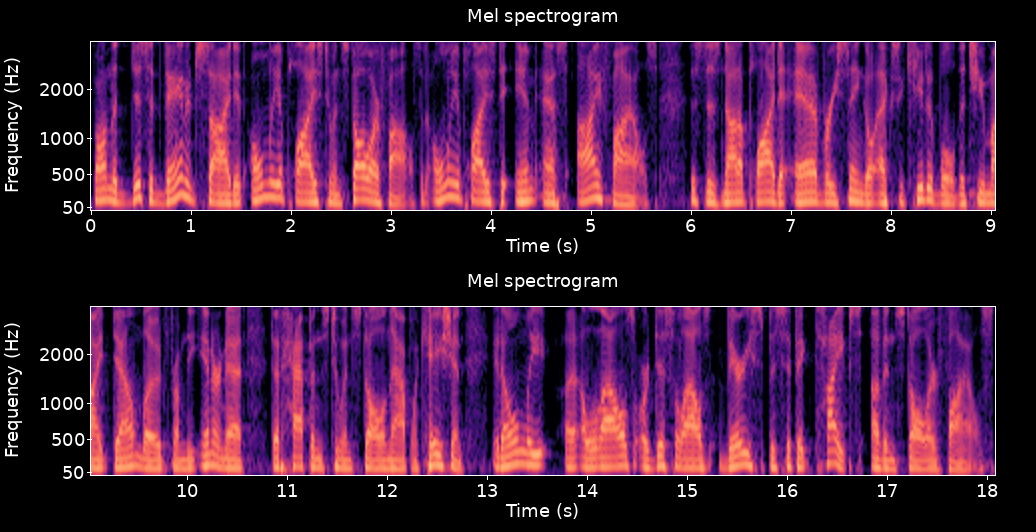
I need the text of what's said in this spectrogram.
But on the disadvantage side, it only applies to installer files. It only applies to MSI files. This does not apply to every single executable that you might download from the internet that happens to install an application. It only uh, allows or disallows very specific types of installer files.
